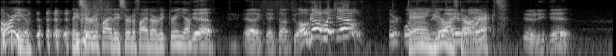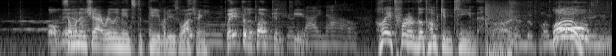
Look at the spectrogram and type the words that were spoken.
How are you? they certify. They certified our victory. Yeah. Yeah, yeah. I talked to. Oh God, watch out! Third, one, two, Dang, three, he almost Ryan, got Ryan. wrecked. Dude, he did. Oh man. Someone in chat really needs to pee, but he's watching. Wait for the pumpkin Sure king. die now. Wait for the Pumpkin King. I am the pumpkin Whoa! king.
